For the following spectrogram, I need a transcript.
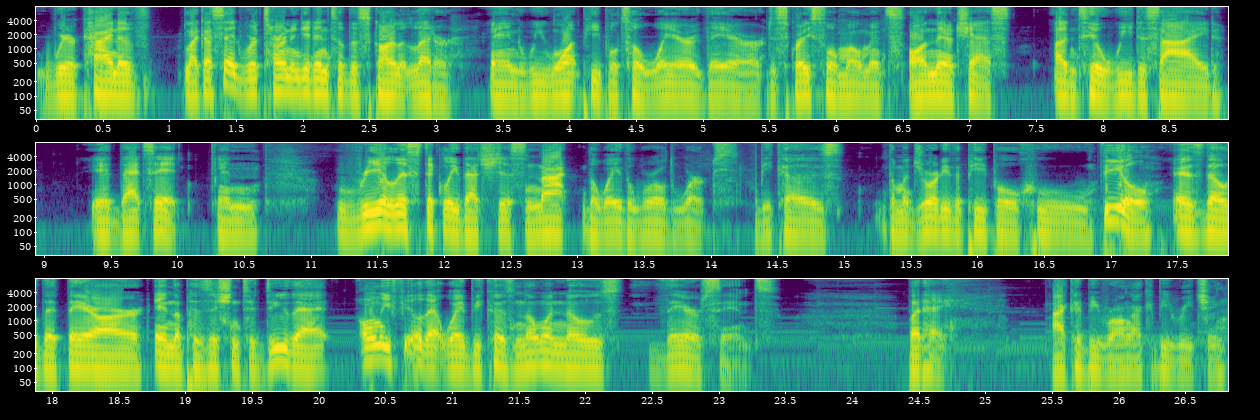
we're kind of, like I said, we're turning it into the scarlet letter and we want people to wear their disgraceful moments on their chest until we decide it, that's it. And realistically, that's just not the way the world works because the majority of the people who feel as though that they are in the position to do that only feel that way because no one knows their sins. But hey, I could be wrong. I could be reaching.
